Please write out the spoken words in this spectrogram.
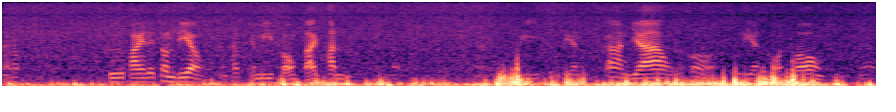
นะครับ คือภายในต้นเดียวนะครับจะมีสองสายพันธุ์มีทุเรียนก้านยาวแล้วก็ทุเรียนหมอนทองนะครับ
